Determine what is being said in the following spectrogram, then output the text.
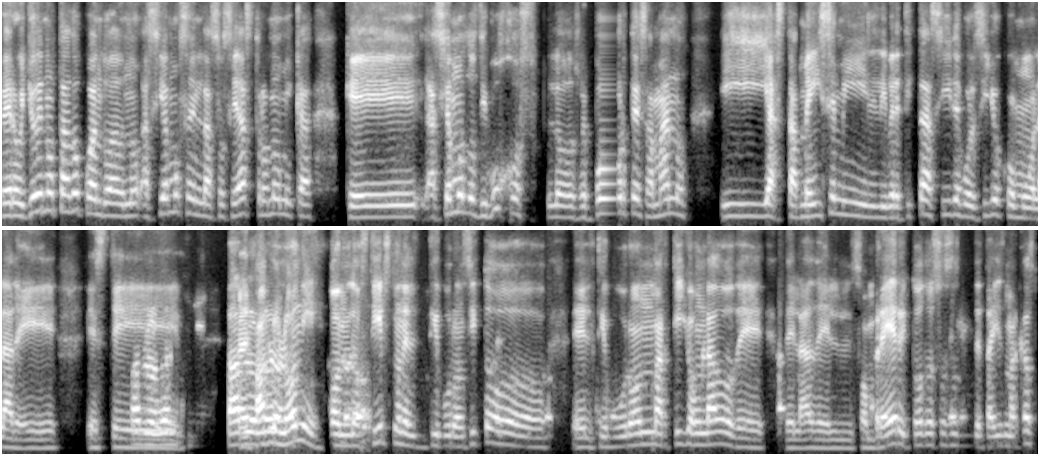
pero yo he notado cuando hacíamos en la sociedad astronómica que hacíamos los dibujos, los reportes a mano, y hasta me hice mi libretita así de bolsillo como la de este Pablo, Loni, con los tips, con el tiburoncito, el tiburón martillo a un lado de, la del sombrero y todos esos detalles marcados.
